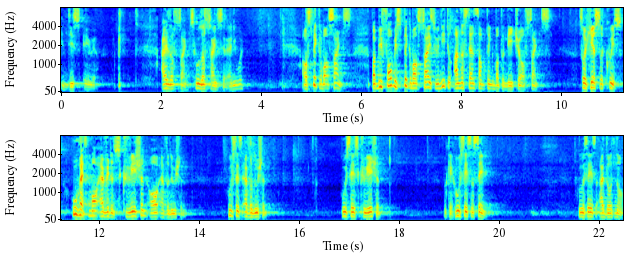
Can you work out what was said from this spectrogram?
in this area. I love science. Who loves science here? Anyone? I'll speak about science. But before we speak about science, we need to understand something about the nature of science. So here's a quiz. Who has more evidence, creation or evolution? Who says evolution? Who says creation? Okay, who says the same? Who says, I don't know?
